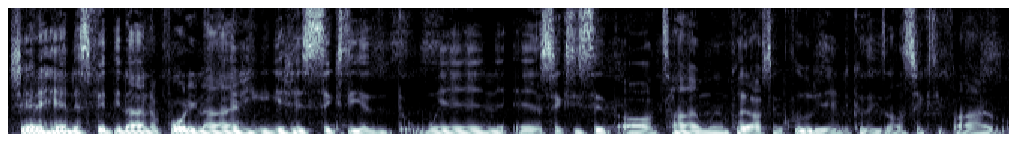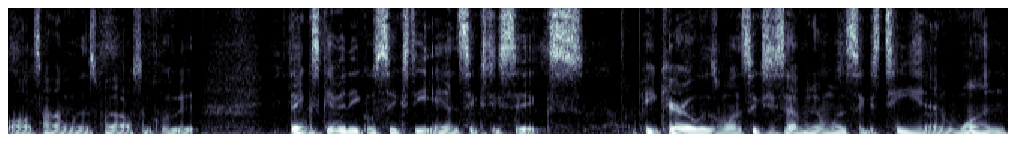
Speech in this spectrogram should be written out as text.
Shanahan is 59 and 49. He can get his 60th win and 66th all time win, playoffs included, because he's on 65 all time wins, playoffs included. Thanksgiving equals 60 and 66. Pete Carroll is 167 and 116 and 1,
